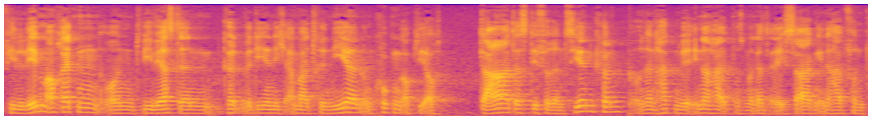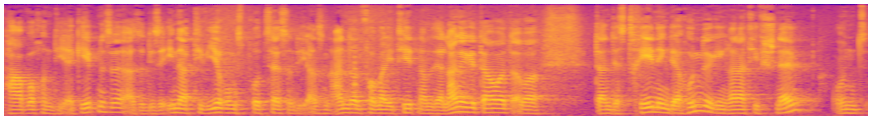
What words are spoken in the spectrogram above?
viele Leben auch retten und wie wäre es denn, könnten wir die nicht einmal trainieren und gucken, ob die auch da das differenzieren können. Und dann hatten wir innerhalb, muss man ganz ehrlich sagen, innerhalb von ein paar Wochen die Ergebnisse. Also diese Inaktivierungsprozesse und die ganzen anderen Formalitäten haben sehr lange gedauert, aber dann das Training der Hunde ging relativ schnell. Und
